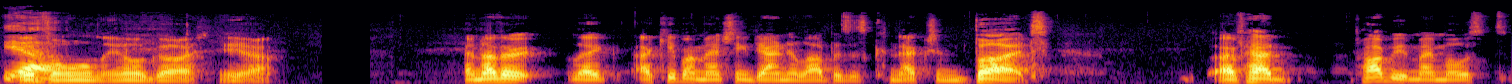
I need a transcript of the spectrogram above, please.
Yeah. If only. Oh god, yeah. Another like I keep on mentioning Daniel Lapp's connection, but I've had probably my most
